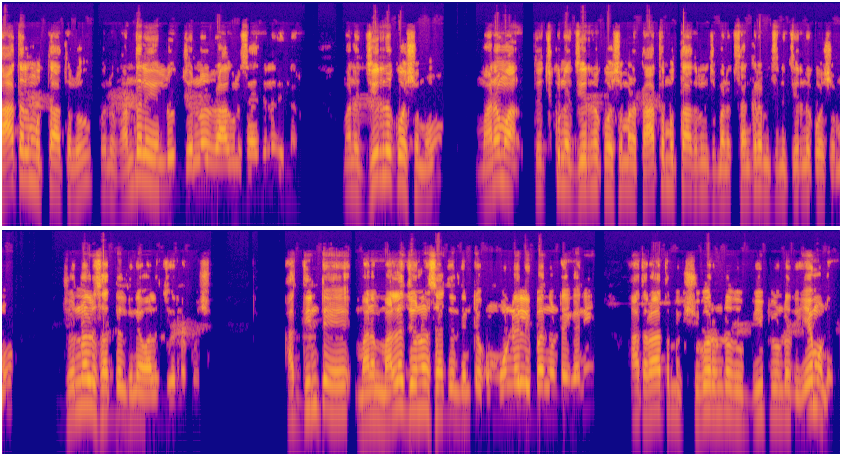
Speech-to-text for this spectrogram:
తాతలు ముత్తాతలు కొన్ని వందల ఏళ్ళు జొన్నలు రాగులు సైతం తిన్నారు. మన జీర్ణకోశము మనం తెచ్చుకున్న జీర్ణకోశం మన తాత ముత్తాతల నుంచి మనకు సంక్రమించిన జీర్ణకోశము జొన్నలు సద్దలు తినే వాళ్ళ జీర్ణకోశం. అది తింటే మనం మళ్ళీ జొన్న సజ్జలు తింటే ఒక మూడు నెలలు ఇబ్బంది ఉంటాయి కానీ ఆ తర్వాత మీకు షుగర్ ఉండదు బీపీ ఉండదు ఏముండదు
